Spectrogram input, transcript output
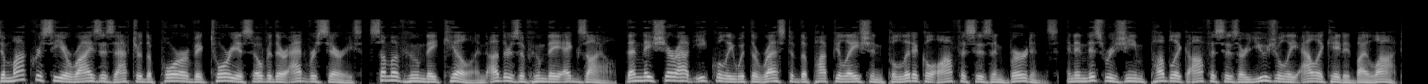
Democracy arises after the poor are victorious over their adversaries, some of whom they kill and others of whom they exile, then they share out equally with the rest of the population political offices and burdens, and in this regime public offices are usually allocated by lot.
